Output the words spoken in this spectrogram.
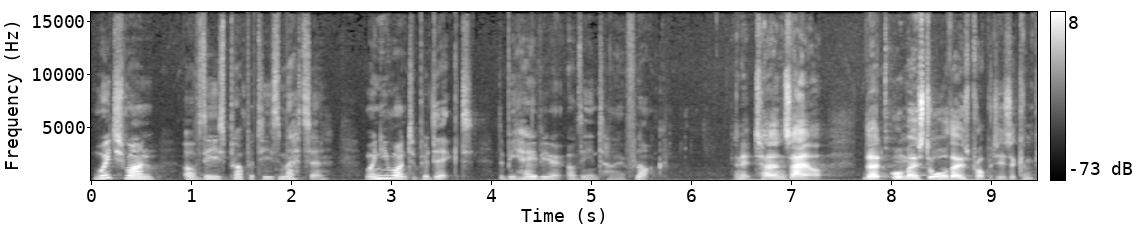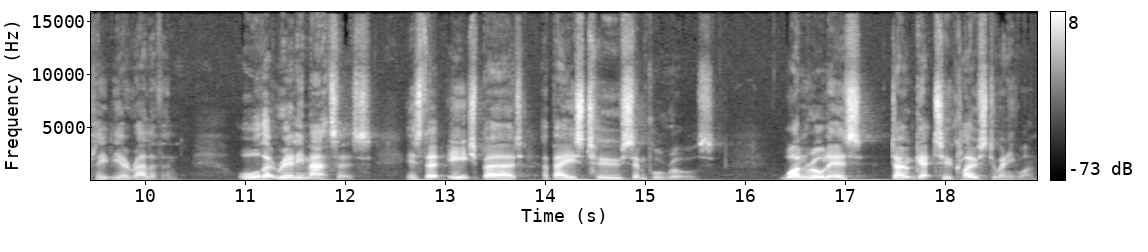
which one of these properties matter when you want to predict the behavior of the entire flock. And it turns out that almost all those properties are completely irrelevant. All that really matters is that each bird obeys two simple rules. One rule is don't get too close to anyone.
